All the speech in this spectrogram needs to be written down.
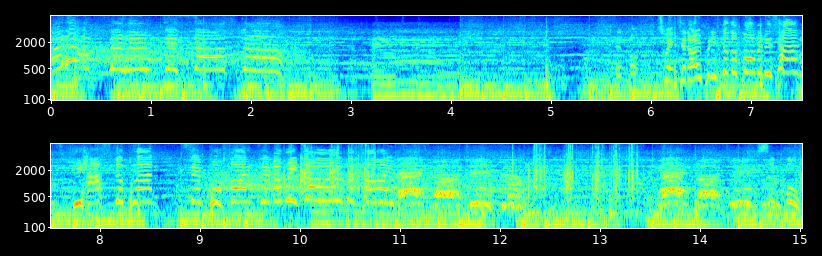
An absolute disaster! s1mple swings it open, he's got the bomb in his hands! He has to plan. s1mple finds him and we go all the time. Let's go G2! Simple,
